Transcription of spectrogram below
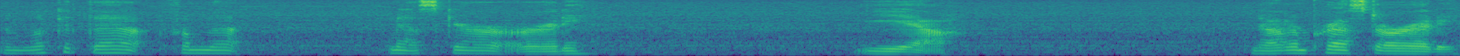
And look at that from that mascara already. Yeah. Not impressed already.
